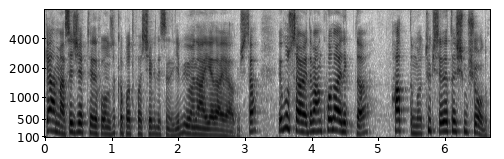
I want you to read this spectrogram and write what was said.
Gelmezse cep telefonunuzu kapatıp açabilirsiniz gibi yönergeler yazmışlar. Ve bu sayede ben kolaylıkla hattımı Turkcell'e taşımış oldum.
